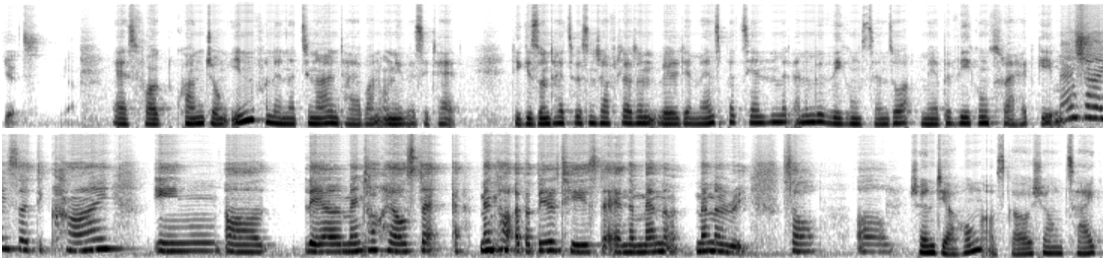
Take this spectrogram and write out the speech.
yet. Yeah. Es folgt Quan Jong-in von der Nationalen Taiwan-Universität. Die Gesundheitswissenschaftlerin will Demenzpatienten mit einem Bewegungssensor mehr Bewegungsfreiheit geben. Dementia is a decline in uh, their mental health, mental abilities and mem memory. So, uh, Shen Jiahong aus Kaohsiung zeigt,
